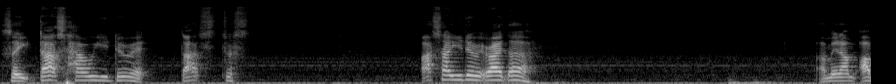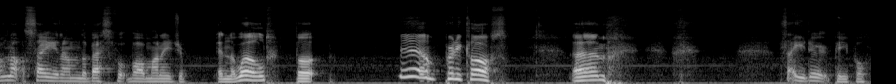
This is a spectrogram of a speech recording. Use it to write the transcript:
See, that's how you do it. That's just. That's how you do it right there. I mean, I'm I'm not saying I'm the best football manager in the world, but yeah, I'm pretty close. Um, that's how you do it, people.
